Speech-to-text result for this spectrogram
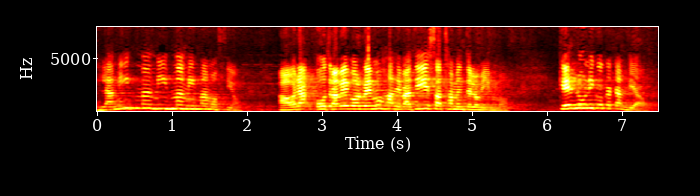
la misma, misma, misma moción. Ahora otra vez volvemos a debatir exactamente lo mismo. ¿Qué es lo único que ha cambiado?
